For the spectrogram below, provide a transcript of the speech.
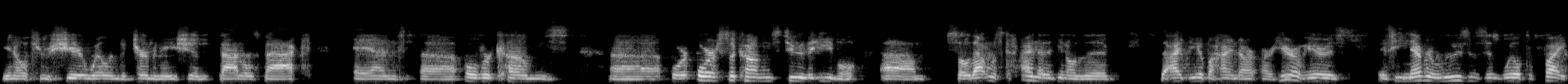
you know, through sheer will and determination, battles back and uh, overcomes uh, or or succumbs to the evil. Um, so that was kind of you know the the idea behind our, our hero here is is he never loses his will to fight,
